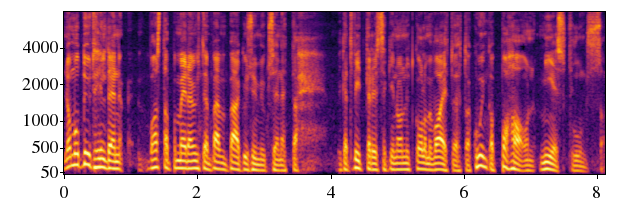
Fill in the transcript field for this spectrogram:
No mutta nyt Hilden, vastaappa meidän yhteen päivän pääkysymykseen, että mikä Twitterissäkin on nyt kolme vaihtoehtoa. Kuinka paha on miesflunssa?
